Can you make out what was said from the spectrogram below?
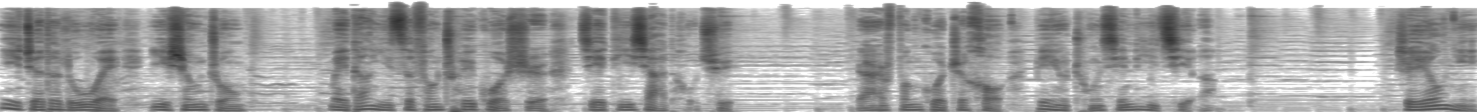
易折的芦苇一生中。每当一次风吹过时，皆低下头去；然而风过之后，便又重新立起了。只有你，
